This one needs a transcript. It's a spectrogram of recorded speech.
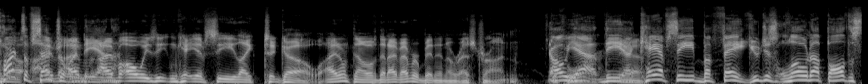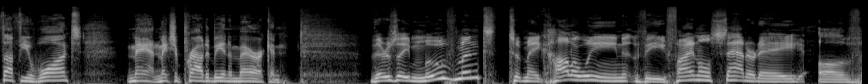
parts No, of central I've, I've- Indiana. I've always eaten KFC like to go. I don't know that I've ever been in a restaurant. oh yeah, before. the Uh, KFC buffet. You just load up all the stuff you want. Man, makes you proud to be an American. There's a movement to make Halloween the final Saturday of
